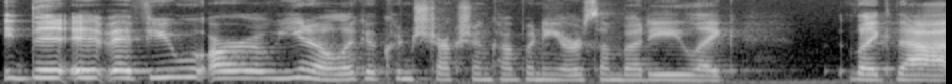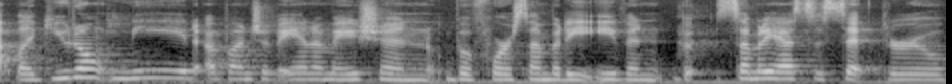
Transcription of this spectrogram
if if you are, you know, like a construction company or somebody like like that, like you don't need a bunch of animation before somebody even somebody has to sit through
